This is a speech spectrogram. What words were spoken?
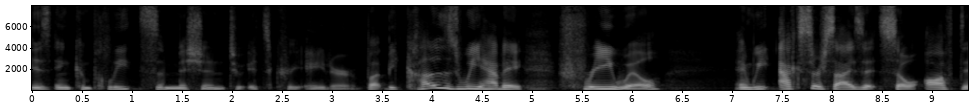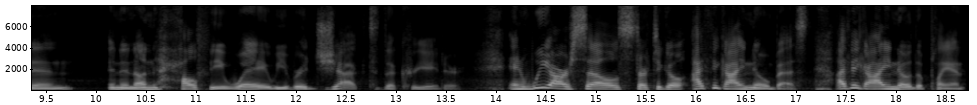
is in complete submission to its creator. But because we have a free will and we exercise it so often, in an unhealthy way, we reject the Creator. And we ourselves start to go, I think I know best. I think I know the plan.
